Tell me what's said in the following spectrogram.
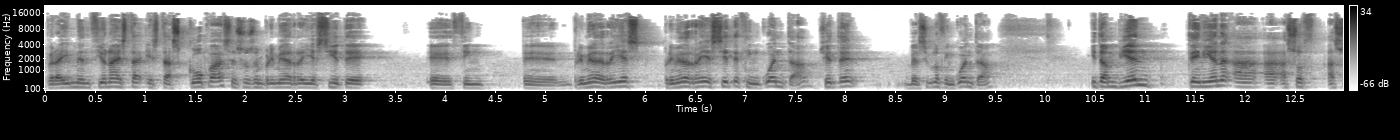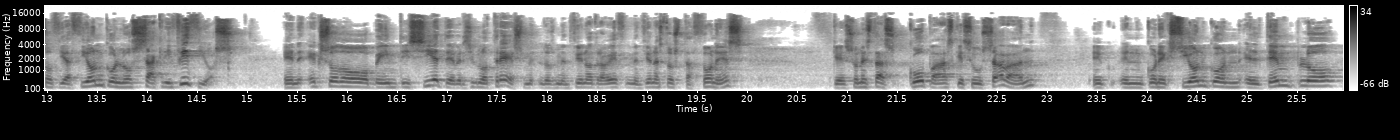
pero ahí menciona estas copas, eso es en Primero de Reyes 7, eh, eh, Primera de Reyes, Primera de Reyes 7, 7, versículo 50, y también tenían asociación con los sacrificios. En Éxodo 27, versículo 3, los menciona otra vez, menciona estos tazones, que son estas copas que se usaban en, conexión con el templo,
